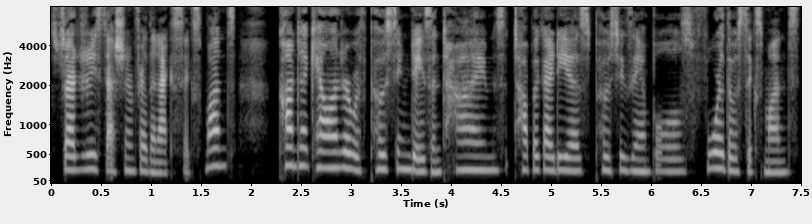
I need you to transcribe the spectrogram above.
strategy session for the next six months, content calendar with posting days and times, topic ideas, post examples for those six months,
